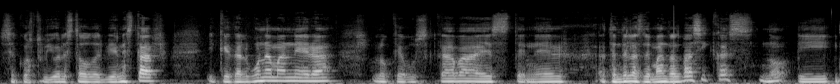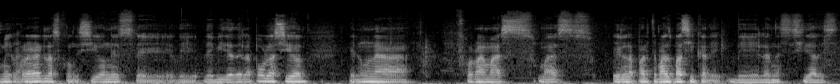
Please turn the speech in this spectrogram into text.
se construyó el estado del bienestar y que de alguna manera lo que buscaba es tener atender las demandas básicas ¿no? y, mejorar las condiciones de, de, vida de la población en una forma más, más en la parte más básica de, de las necesidades.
